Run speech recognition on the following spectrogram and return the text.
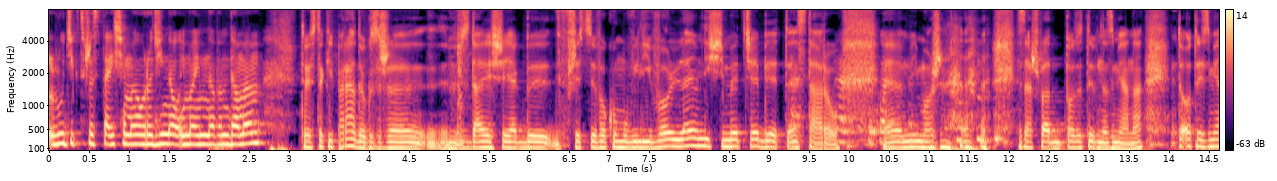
ludzi, którzy stali się moją rodziną i moim nowym domem. To jest taki paradoks, że zdaje się jakby wszyscy wokół mówili, woleliśmy ciebie, tę tak, starą, tak, e, mimo że zaszła pozytywna zmiana. To o tej zmianie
